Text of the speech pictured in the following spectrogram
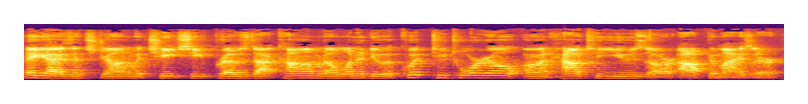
Hey guys, it's John with CheatSheetPros.com and I want to do a quick tutorial on how to use our optimizer.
